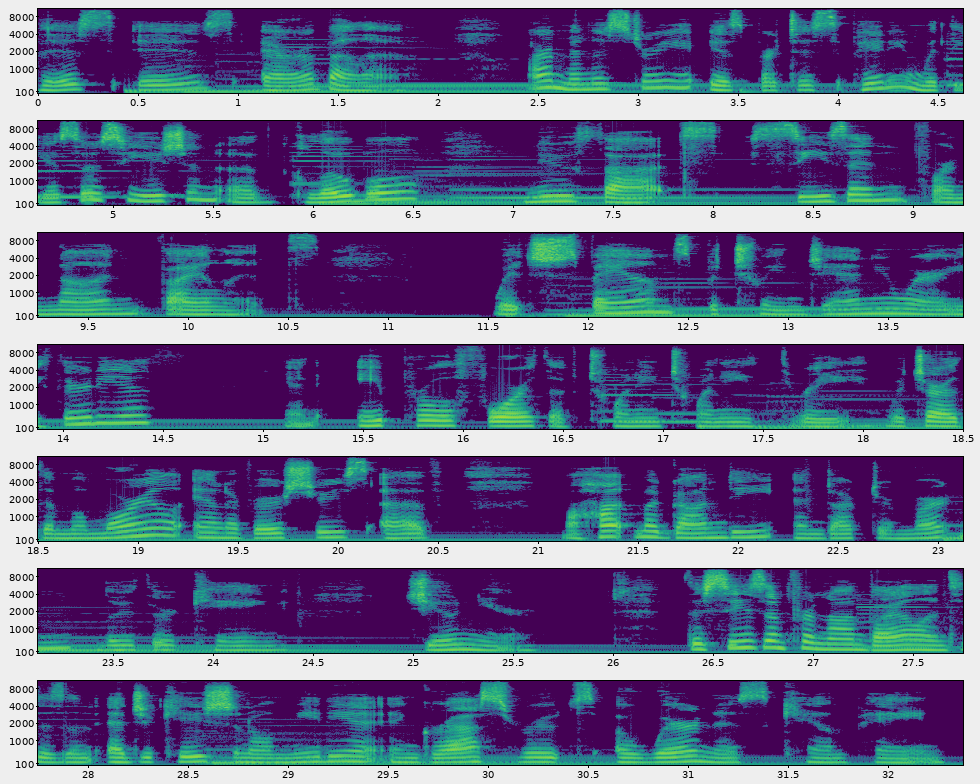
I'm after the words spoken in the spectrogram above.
This is Arabella. Our ministry is participating with the Association of Global New Thoughts Season for Nonviolence, which spans between January 30th and April 4th of 2023, which are the memorial anniversaries of Mahatma Gandhi and Dr. Martin Luther King Jr. The Season for Nonviolence is an educational, media, and grassroots awareness campaign.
